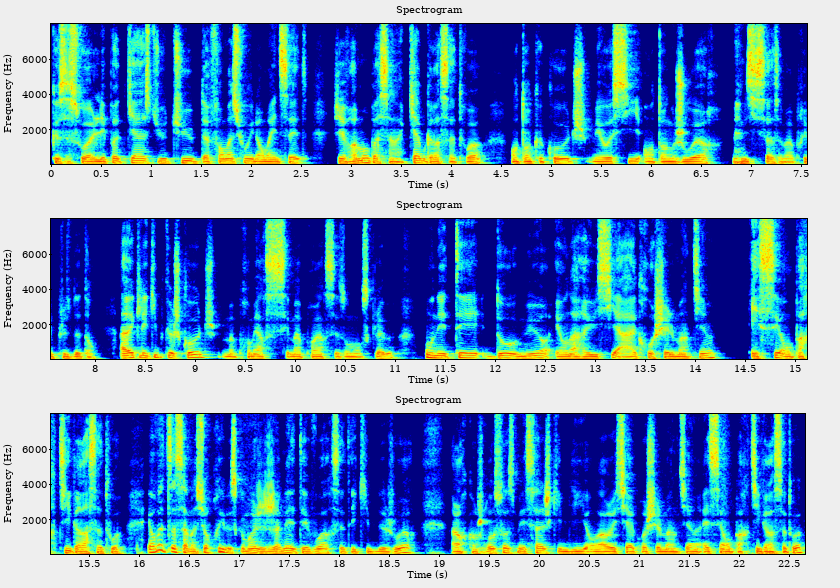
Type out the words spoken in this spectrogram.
Que ce soit les podcasts, YouTube, ta formation Winner Mindset, j'ai vraiment passé un cap grâce à toi en tant que coach, mais aussi en tant que joueur, même si ça, ça m'a pris plus de temps. Avec l'équipe que je coach, ma première, c'est ma première saison dans ce club, on était dos au mur et on a réussi à accrocher le maintien et c'est en partie grâce à toi. Et en fait, ça, ça m'a surpris parce que moi, j'ai jamais été voir cette équipe de joueurs. Alors, quand je reçois ce message qui me dit on a réussi à accrocher le maintien et c'est en partie grâce à toi,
